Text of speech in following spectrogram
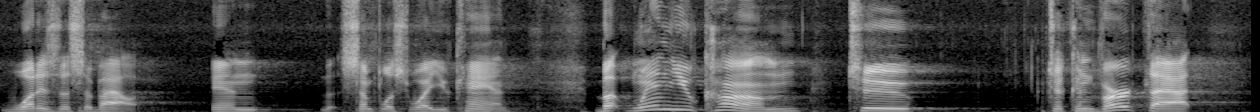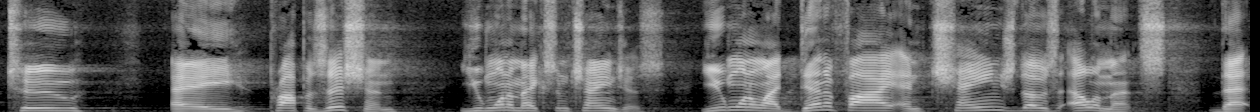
what is this about? In the simplest way you can. But when you come to, to convert that to a proposition, you want to make some changes. You want to identify and change those elements that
